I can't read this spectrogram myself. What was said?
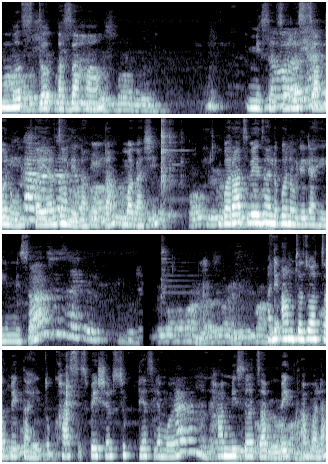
मस्त असा हा मिसळचा रस्सा बनवून तयार झालेला होता. मगाशी बराच वेळ झालं बनवलेली आहे ही मिसळ. आणि आमचा जो आजचा बेत आहे तो खास स्पेशल सुट्टी असल्यामुळे हा मिसळचा बेत आम्हाला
